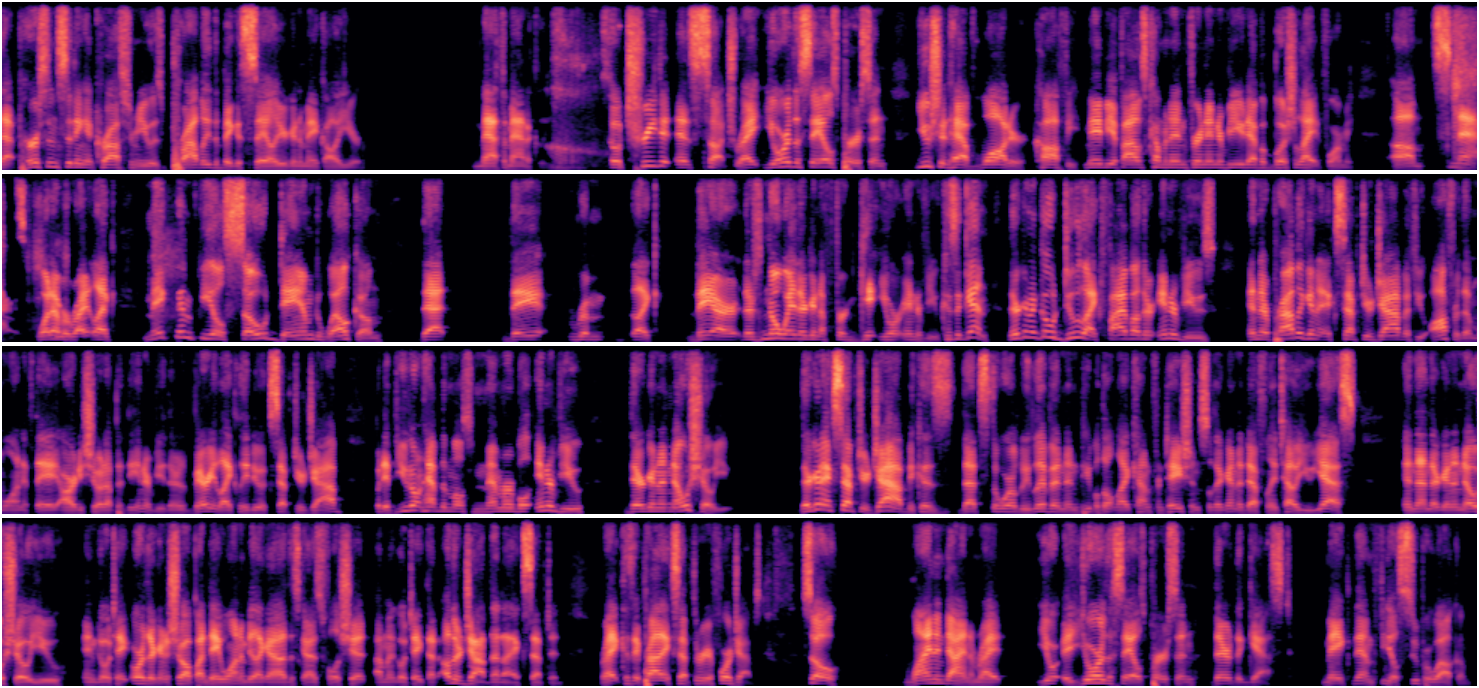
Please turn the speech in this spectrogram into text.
that person sitting across from you is probably the biggest sale you're going to make all year, mathematically. So treat it as such, right? You're the salesperson. You should have water, coffee. Maybe if I was coming in for an interview, you'd have a Busch Light for me. Um, snacks, whatever, right? Like make them feel so damned welcome that they rem- like they are there's no way they're going to forget your interview because again they're going to go do like five other interviews and they're probably going to accept your job if you offer them one if they already showed up at the interview they're very likely to accept your job but if you don't have the most memorable interview they're going to no show you they're going to accept your job because that's the world we live in and people don't like confrontation. So they're going to definitely tell you yes. And then they're going to no show you and go take or they're going to show up on day one and be like ah this guy's full of shit. I'm going to go take that other job that i accepted right? Because they probably accept three or four jobs so wine and dine them right? You're you're the salesperson. They're the guest. Make them feel super welcome.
